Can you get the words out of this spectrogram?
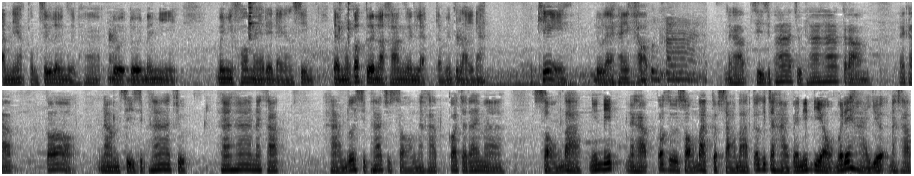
อันเนี้ยผมซื้อเลยหมื่นห้าโดยโดยไม่มีไม่มีข้อแม้ใดๆทั้งสิ้น แต่มันก็เกินราคาเงินแหละ แต่ไม่เป็นไรนะ โอเค ดูแลให้คขรัอบ บคุณค่ะ นะครับ 45.55 กรัม นะครับ ก็นำ 45.55 นะครับ หารด้วย 15.2 นะครับ ก็จะได้มา 2 บาทนิดๆนะครับ ก็คือ 2 บาทกับ 3 บาทก็คือจะหายไปนิดเดียวไม่ได้หายเยอะนะครับ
